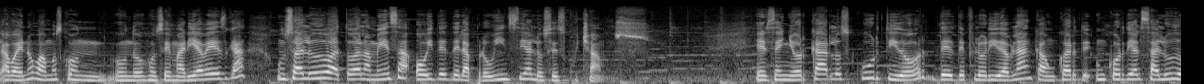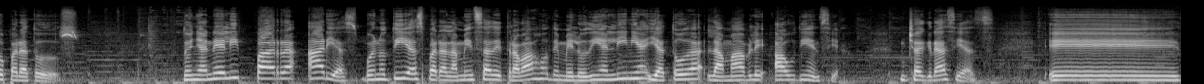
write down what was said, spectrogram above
Ah, bueno, vamos con, con, don José María Vesga. Un saludo a toda la mesa. Hoy desde la provincia los escuchamos el señor Carlos Curtidor desde Florida Blanca. Un, cordial saludo para todos. Doña Nelly Parra Arias, buenos días para la mesa de trabajo de Melodía en línea y a toda la amable audiencia. Muchas gracias. Eh,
